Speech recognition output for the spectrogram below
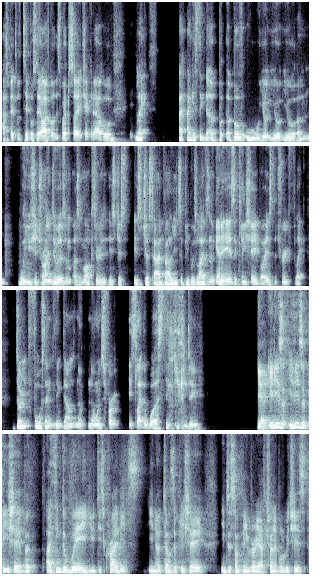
aspect of the tip, or say, "Oh, I've got this website, check it out," or like. I, I guess think that ab- above all, your your your um, what you should try and do as a, as a marketer is, is just is just add value to people's lives. And again, it is a cliche, but it's the truth. Like, don't force anything down no, no one's throat. It's like the worst thing you can do. Yeah, it is. It is a cliche, but I think the way you describe it, you know, turns the cliche into something very actionable, which is,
